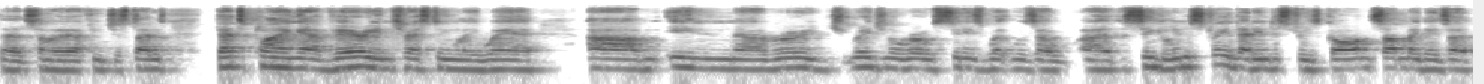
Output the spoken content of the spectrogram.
the, some of our future studies. That's playing out very interestingly. Where um, in uh, regional rural cities where it was a, a, single industry and that industry's gone. Suddenly there's a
